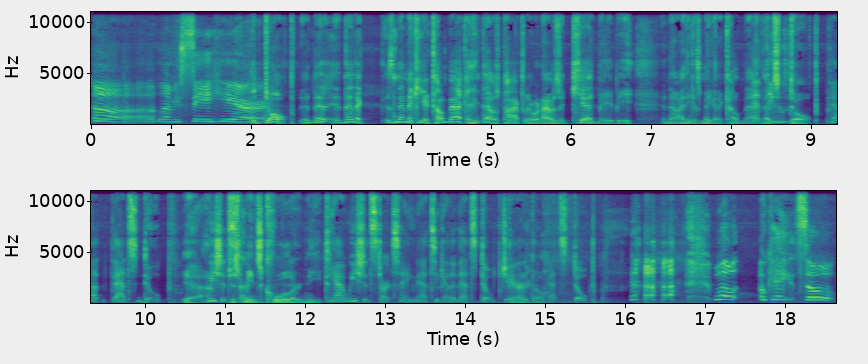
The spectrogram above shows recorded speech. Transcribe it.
uh, let me see here. A dope. Isn't that, isn't, that a, isn't that making a comeback? I think that was popular when I was a kid, maybe. And now I think it's making a comeback. That That's dope. That that's dope. Yeah. we should Just start. means cool or neat. yeah, we should start saying that together. That's dope, Jer. There you go. That's dope. well, okay, so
